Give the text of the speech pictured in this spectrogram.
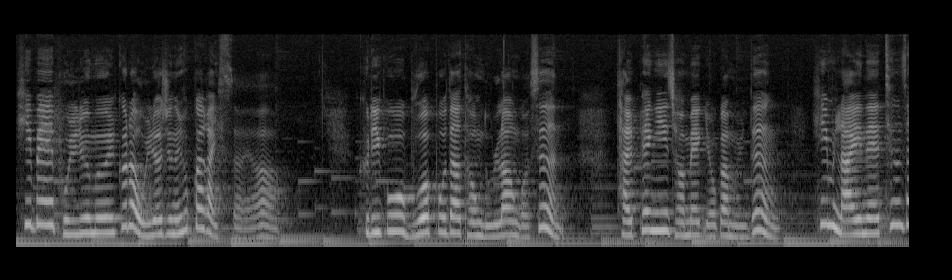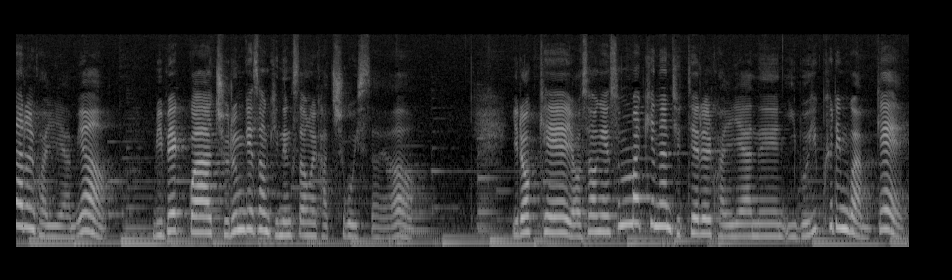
힙의 볼륨을 끌어올려주는 효과가 있어요. 그리고 무엇보다 더욱 놀라운 것은 달팽이 점액 여과물 등 힙 라인의 튼살을 관리하며 미백과 주름 개선 기능성을 갖추고 있어요. 이렇게 여성의 숨막히는 뒤태를 관리하는 이브 힙크림과 함께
